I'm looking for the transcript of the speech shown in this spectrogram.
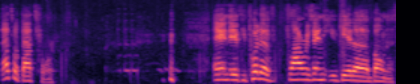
that's what that's for. and if you put a flowers in it, you get a bonus.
